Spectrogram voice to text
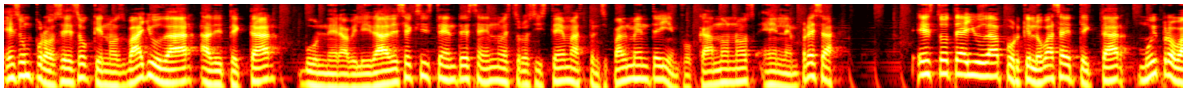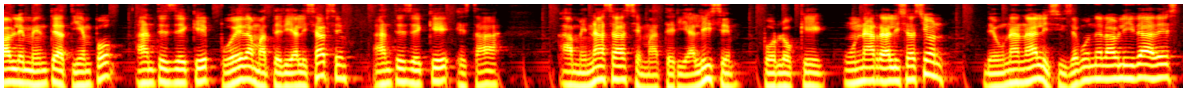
es un proceso que nos va a ayudar a detectar vulnerabilidades existentes en nuestros sistemas principalmente y enfocándonos en la empresa. Esto te ayuda porque lo vas a detectar muy probablemente a tiempo antes de que pueda materializarse, antes de que esta amenaza se materialice, por lo que una realización de un análisis de vulnerabilidades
